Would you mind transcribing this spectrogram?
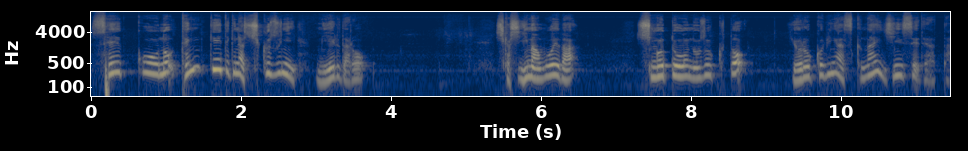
成功の典型的な縮図に見えるだろう。しかし今思えば仕事を除くと喜びが少ない人生であった。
